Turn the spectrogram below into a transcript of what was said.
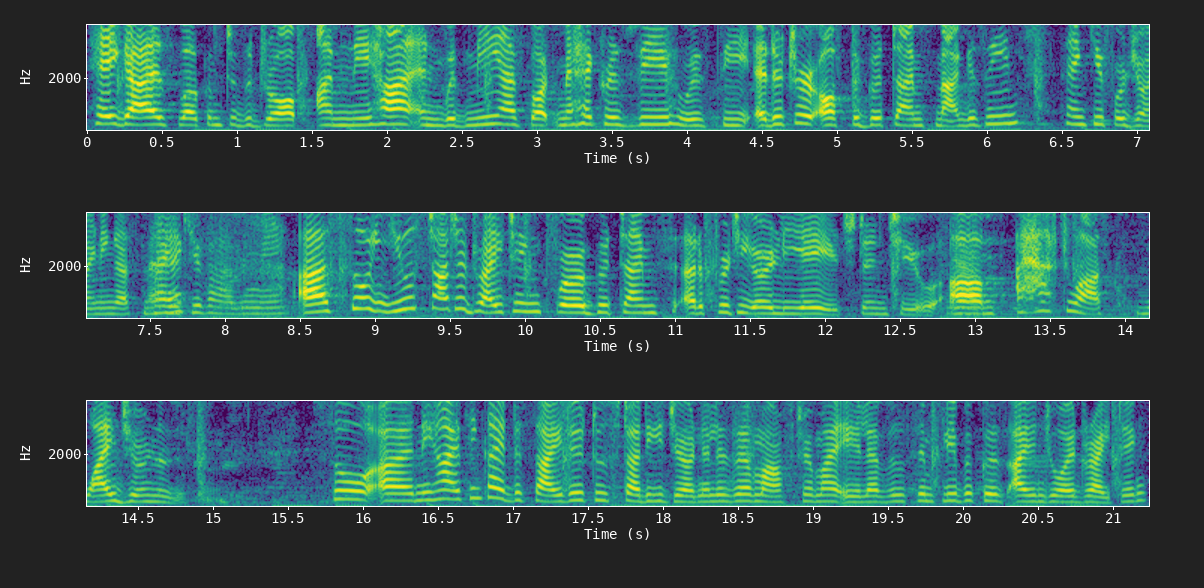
Hey guys, welcome to The Drop. I'm Neha and with me I've got Mehek Rizvi who is the editor of the Good Times magazine. Thank you for joining us, Mehek. Thank you for having me. Uh, so you started writing for Good Times at a pretty early age, didn't you? Yeah. Um, I have to ask, why journalism? So, uh, Neha, I think I decided to study journalism after my A level simply because I enjoyed writing.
